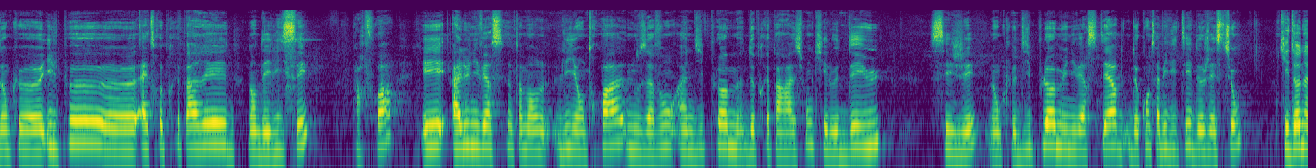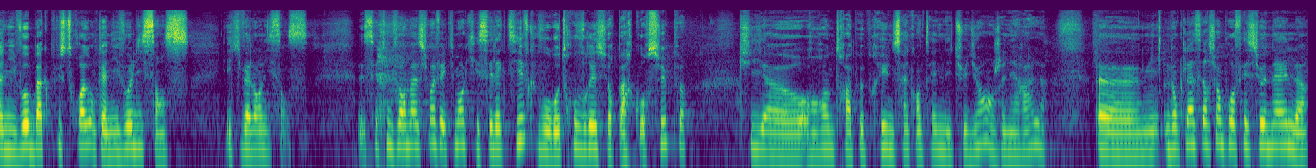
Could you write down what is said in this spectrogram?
Donc il peut être préparé dans des lycées parfois. Et à l'université, notamment Lyon 3, nous avons un diplôme de préparation qui est le DUCG, donc le diplôme universitaire de comptabilité et de gestion, qui donne un niveau Bac plus 3, donc un niveau licence, équivalent licence. C'est une formation effectivement qui est sélective, que vous retrouverez sur Parcoursup, qui euh, rentre à peu près une cinquantaine d'étudiants en général. Euh, donc l'insertion professionnelle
